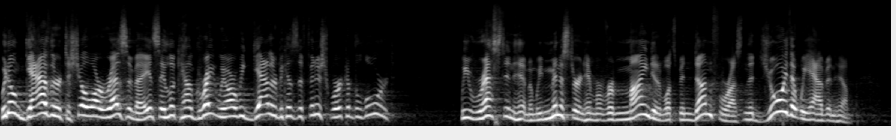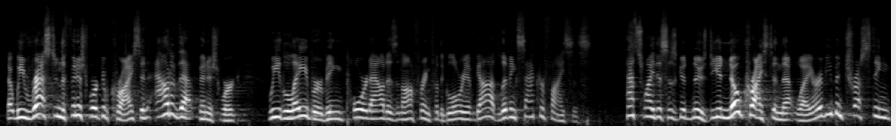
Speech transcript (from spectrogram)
We don't gather to show our resume and say, look how great we are. We gather because of the finished work of the Lord. we rest in Him and we minister in Him. We're reminded of what's been done for us and the joy that we have in Him. That we rest in the finished work of Christ, and out of that finished work, we labor being poured out as an offering for the glory of God, living sacrifices. That's why this is good news. Do you know Christ in that way, or have you been trusting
